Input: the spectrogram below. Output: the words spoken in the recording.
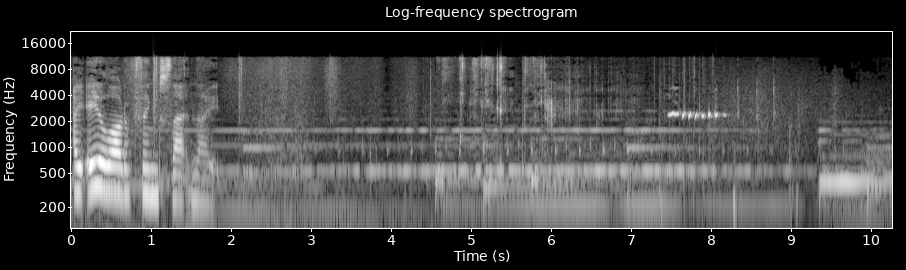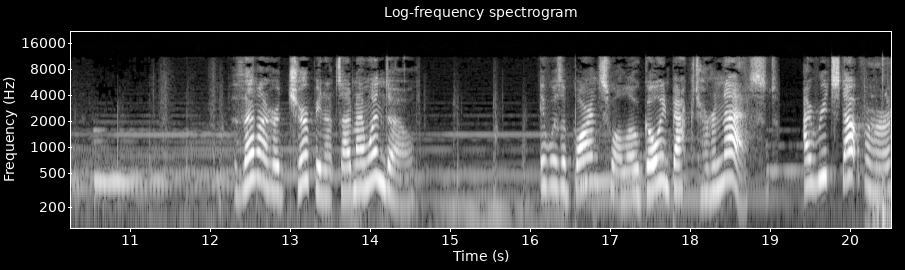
I ate a lot of things that night. Then I heard chirping outside my window. It was a barn swallow going back to her nest. I reached out for her.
